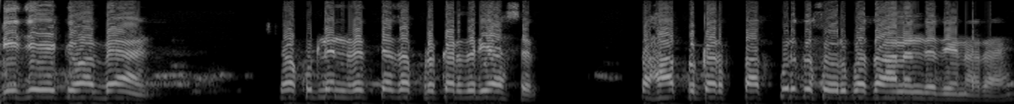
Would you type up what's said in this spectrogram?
डीजे किंवा बँड किंवा कुठल्या नृत्याचा प्रकार जरी असेल तर हा प्रकार तात्पुरत्या स्वरूपाचा आनंद देणार आहे.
